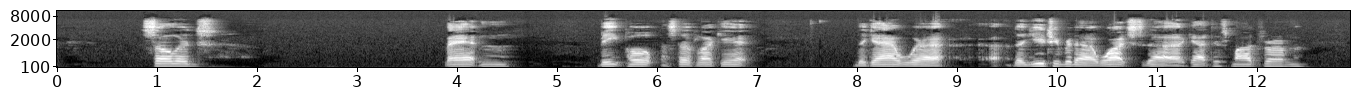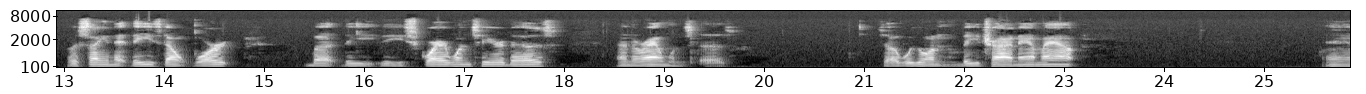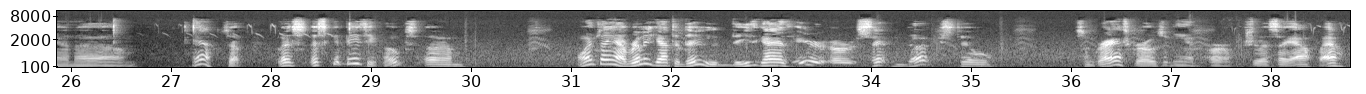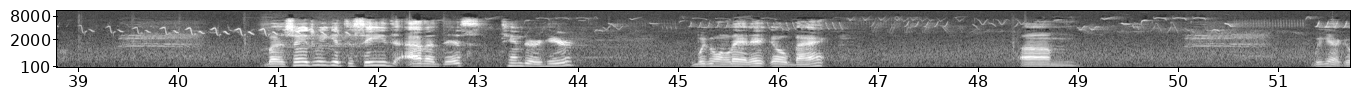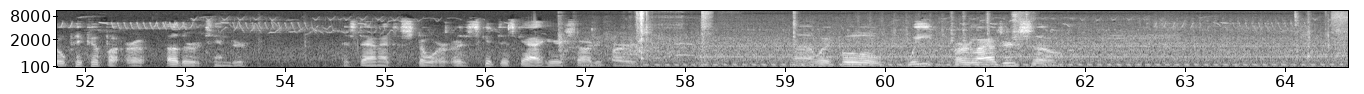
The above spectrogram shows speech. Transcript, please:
silage, that beet pulp and stuff like that. The guy where uh, the YouTuber that I watched that I got this mod from was saying that these don't work, but the the square ones here does, and the round ones does. So we're going to be trying them out. And um, yeah, so let's let's get busy, folks. Um, one thing I really got to do, these guys here are setting ducks till some grass grows again, or should I say alfalfa. But as soon as we get the seeds out of this tender here, we're going to let it go back. Um, we got to go pick up a, a other tender. It's down at the store. Let's get this guy here started first. Uh, we're full of wheat fertilizer, so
